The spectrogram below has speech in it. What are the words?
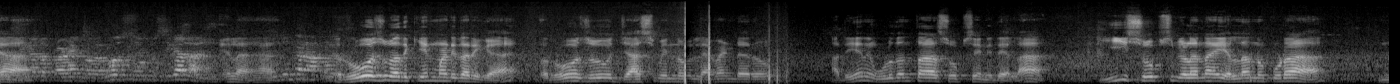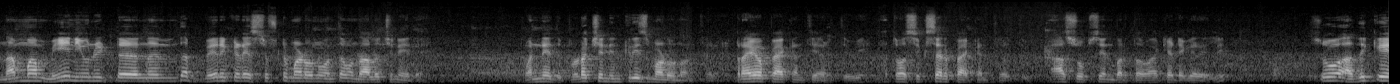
ಯಾ. ಇಲ್ಲ ರೋಸು ಅದಕ್ಕೆ ಏನು ಮಾಡಿದ್ದಾರೆ ಈಗ? ರೋಸು ಜಾಸ್ಮಿನ್ನು, ಲ್ಯಾವೆಂಡರು, ಅದೇನು ಉಳಿದಂಥ ಸೋಪ್ಸ್ ಏನಿದೆ ಅಲ್ಲ, ಈ ಸೋಪ್ಸ್ಗಳನ್ನು ಎಲ್ಲನೂ ಕೂಡ ನಮ್ಮ ಮೇನ್ ಯೂನಿಟ್ನಿಂದ ಬೇರೆ ಕಡೆ ಶಿಫ್ಟ್ ಮಾಡೋಣ ಅಂತ ಒಂದು ಆಲೋಚನೆ ಇದೆ. ಒಂದನೇದು ಪ್ರೊಡಕ್ಷನ್ ಇನ್ಕ್ರೀಸ್ ಮಾಡೋಣ ಅಂತೇಳಿ ಡ್ರೈವರ್ ಪ್ಯಾಕ್ ಅಂತ ಹೇಳ್ತೀವಿ, ಅಥವಾ ಸಿಕ್ಸರ್ ಪ್ಯಾಕ್ ಅಂತ ಹೇಳ್ತೀವಿ. ಆ ಸೂಪ್ಸ್ ಏನು ಬರ್ತಾವೆ ಆ ಕ್ಯಾಟಗರಿಯಲ್ಲಿ ಸೊ ಅದಕ್ಕೆ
